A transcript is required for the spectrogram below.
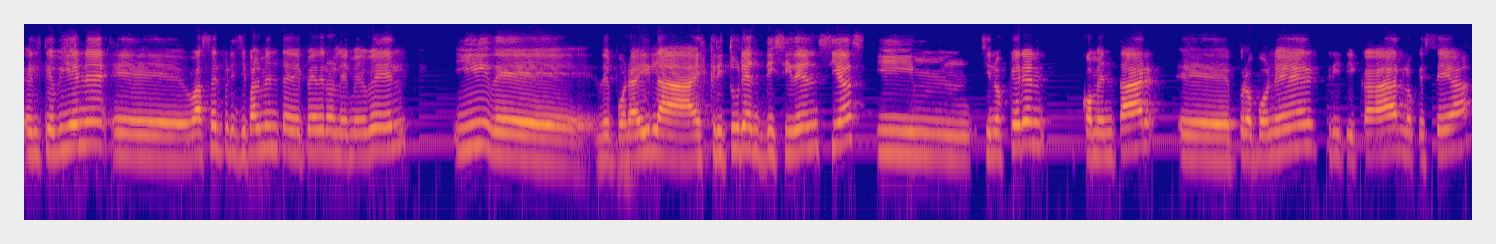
El que viene eh, va a ser principalmente de Pedro Lemebel y de, por ahí la escritura en disidencias. Y mm, si nos quieren comentar, eh, proponer, criticar, lo que sea,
